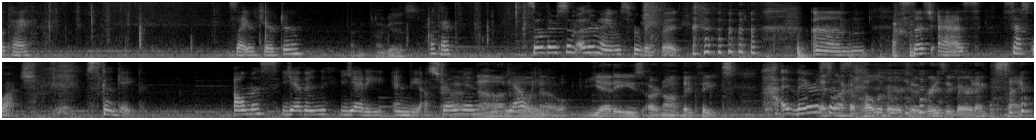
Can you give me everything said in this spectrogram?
okay. Is that your character? I guess. Okay. So there's some other names for Bigfoot, um, such as Sasquatch, Skunk Ape, Almas, Yevon, Yeti, and the Australian Uh, no, no, Yowie. no. Yetis are not big feet. They're It's so like a polar bear to a grizzly bear. It ain't the same.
